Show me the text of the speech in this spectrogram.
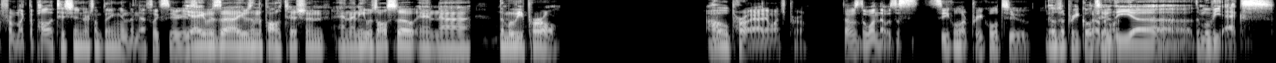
from like the politician or something in the Netflix series. Yeah, he was. Uh, he was in the politician, and then he was also in uh, the movie Pearl. Oh, Pearl! I didn't watch Pearl. That was the one that was a sequel or prequel to. That was a prequel the to the uh, the movie X.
